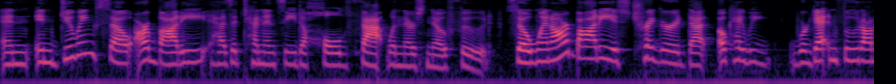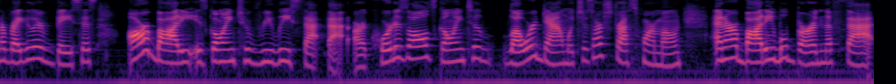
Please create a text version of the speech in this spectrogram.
And in doing so, our body has a tendency to hold fat when there's no food. So when our body is triggered that, okay, we we're getting food on a regular basis, our body is going to release that fat. Our cortisol is going to lower down, which is our stress hormone, and our body will burn the fat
